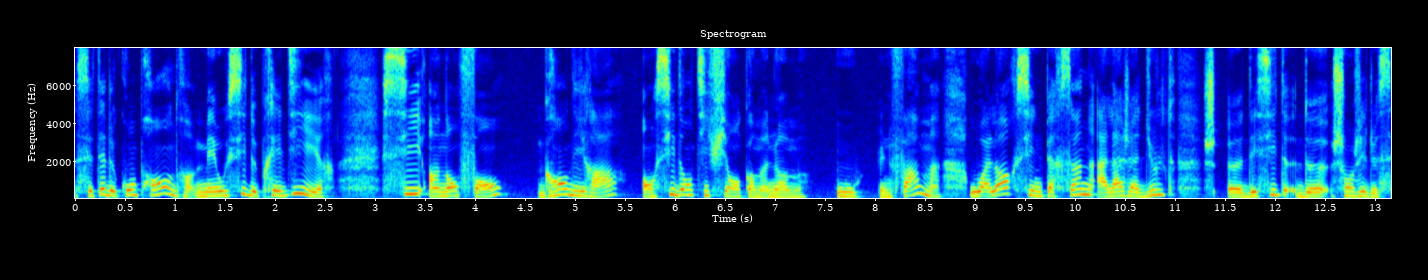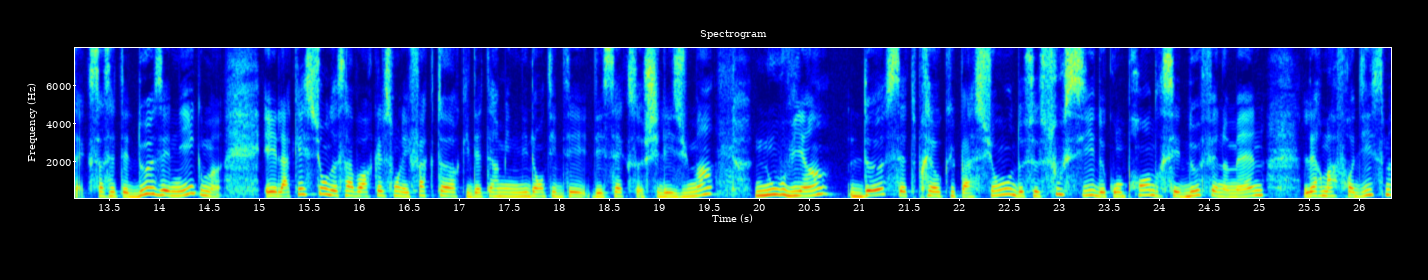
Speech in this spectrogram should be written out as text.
c'était de comprendre, mais aussi de prédire si un enfant grandira en s'identifiant comme un homme ou une femme, ou alors si une personne à l'âge adulte euh, décide de changer de sexe. Ça, c'était deux énigmes, et la question de savoir quels sont les facteurs qui déterminent l'identité des sexes chez les humains nous vient de cette préoccupation, de ce souci de comprendre ces deux phénomènes, l'hermaphrodisme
